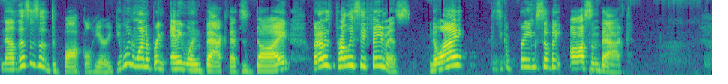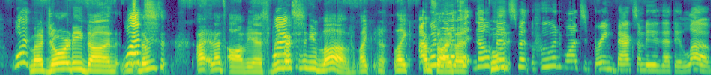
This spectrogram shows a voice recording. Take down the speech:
Now this is a debacle here. You wouldn't want to bring anyone back that's died, but I would probably say famous. You know why? Because you could bring somebody awesome back. What? Majority done. What? The reason, I, that's obvious. Bring back someone you love. Like, uh, like I I'm wouldn't sorry, but to. No who would- offense, but who would want to bring back somebody that they love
